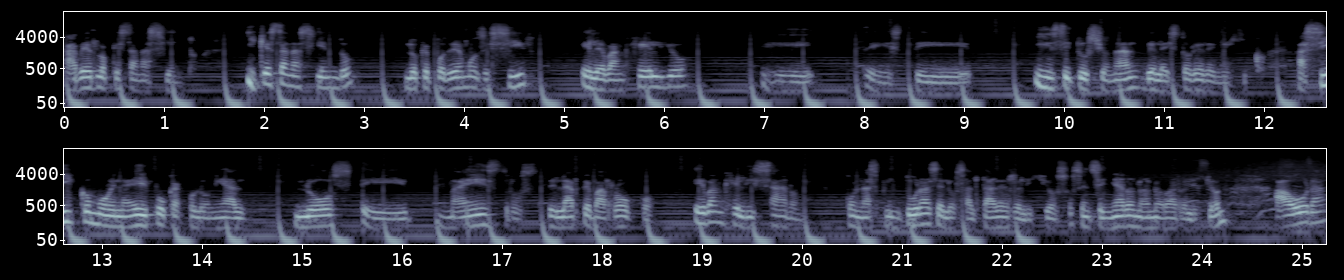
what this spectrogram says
a ver lo que están haciendo. ¿Y qué están haciendo? Lo que podríamos decir el Evangelio eh, este, institucional de la historia de México. Así como en la época colonial los eh, maestros del arte barroco evangelizaron con las pinturas de los altares religiosos, enseñaron la nueva religión, ahora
